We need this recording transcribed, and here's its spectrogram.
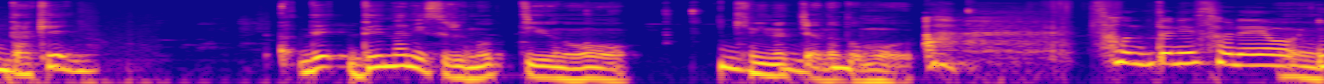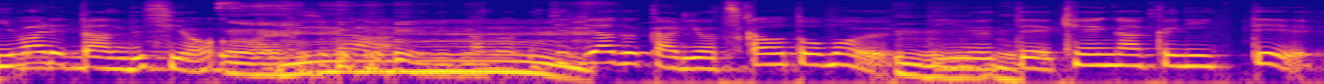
だけ？でで何するの？っていうのを気になっちゃうんだと思う。あ、本当にそれを言われたんですよ。私があうん。の一時預かりを使おうと思うって言って見学に行って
